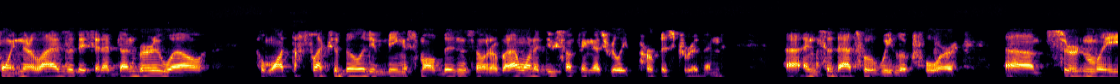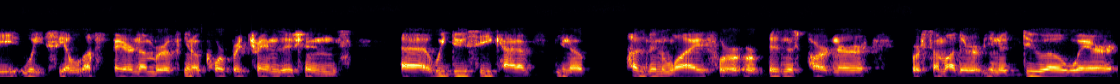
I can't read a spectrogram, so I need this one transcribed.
point in their lives where they said, I've done very well. I want the flexibility of being a small business owner, but I want to do something that's really purpose driven. Uh, and so that's what we look for. Um, certainly, we see a, a, fair number of you know corporate transitions uh, we do see kind of, you know, husband, wife, or, or business partner, or some other, you know, duo where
